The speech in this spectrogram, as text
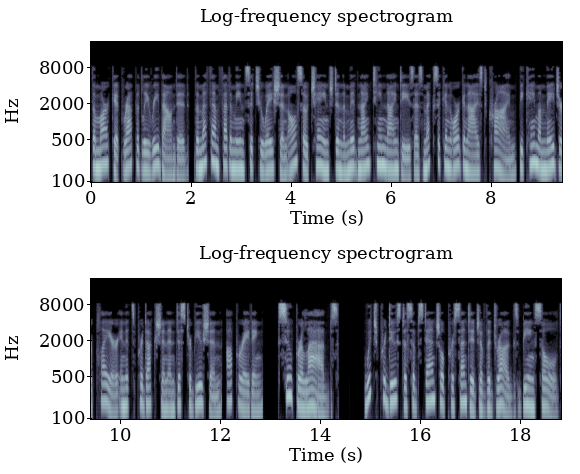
the market rapidly rebounded. The methamphetamine situation also changed in the mid 1990s as Mexican organized crime became a major player in its production and distribution, operating super labs, which produced a substantial percentage of the drugs being sold.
